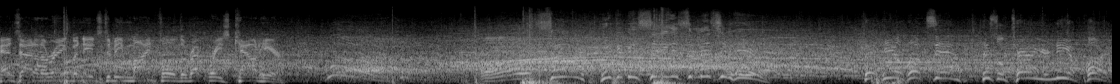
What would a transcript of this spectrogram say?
Heads out of the ring, but needs to be mindful of the referee's count here. Oh, soon we could be seeing a submission here. The heel hooks in. This will tear your knee apart.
